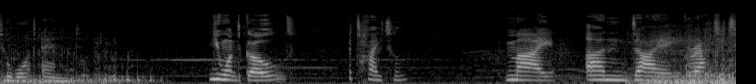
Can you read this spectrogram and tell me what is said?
To what end? You want gold? A title? My undying gratitude?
